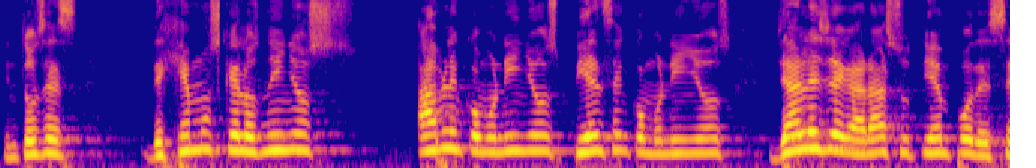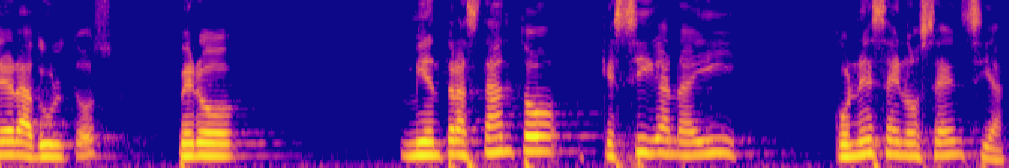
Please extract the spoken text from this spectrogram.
Entonces, dejemos que los niños hablen como niños, piensen como niños, ya les llegará su tiempo de ser adultos, pero mientras tanto que sigan ahí con esa inocencia.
